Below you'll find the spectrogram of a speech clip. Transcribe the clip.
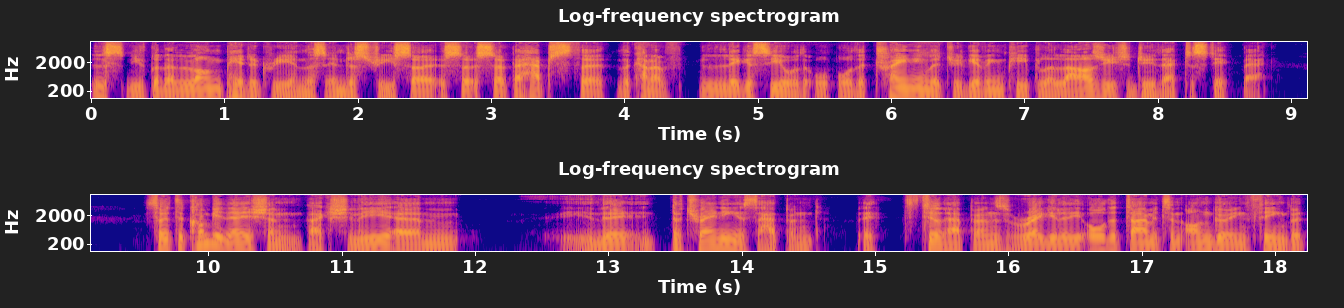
this, you've got a long pedigree in this industry, so so so perhaps the the kind of legacy or the or, or the training that you're giving people allows you to do that to step back. So it's a combination, actually. Um, the the training has happened. It still happens regularly, all the time. It's an ongoing thing. But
